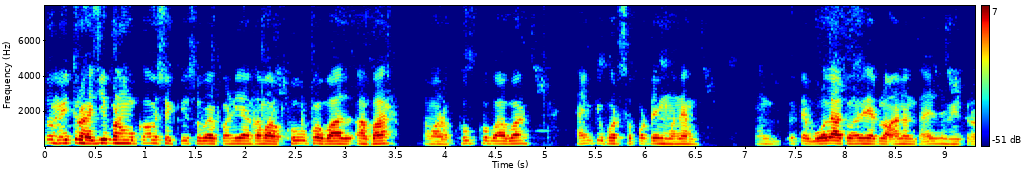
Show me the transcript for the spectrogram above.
તો મિત્રો હજી પણ હું કહું છું કિશુભાઈ પંડ્યા તમારો ખૂબ ખૂબ આભાર. તમારો ખૂબ ખૂબ આભાર. થેન્ક યુ ફોર સપોર્ટિંગ મને. હું અત્યારે બોલાતું નથી એટલો આનંદ થાય છે મિત્રો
